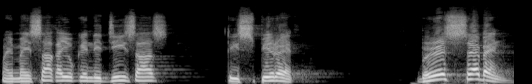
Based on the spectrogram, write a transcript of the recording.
may may sa kayo kay ni Jesus, the Spirit. Verse 7.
